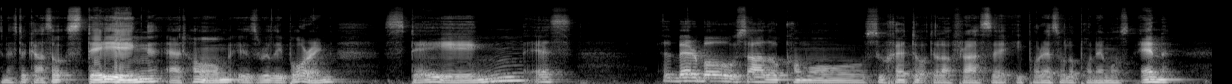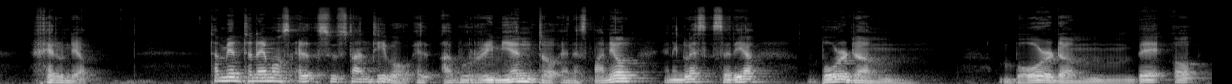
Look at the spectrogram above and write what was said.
En este caso, staying at home is really boring. Staying es el verbo usado como sujeto de la frase y por eso lo ponemos en gerundio. También tenemos el sustantivo, el aburrimiento en español. En inglés sería boredom. Boredom. B-O-R-E-D-O-M.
